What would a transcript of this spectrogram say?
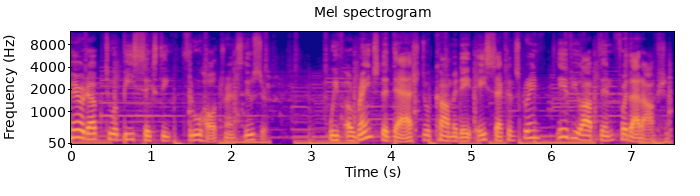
paired up to a B60 through-hull transducer. We've arranged the dash to accommodate a second screen if you opt in for that option.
